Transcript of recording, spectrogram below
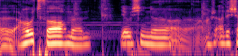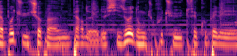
euh, en haute forme. Il y a aussi une, un, des chapeaux, tu chopes une paire de, ciseaux et donc du coup tu te fais couper les,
